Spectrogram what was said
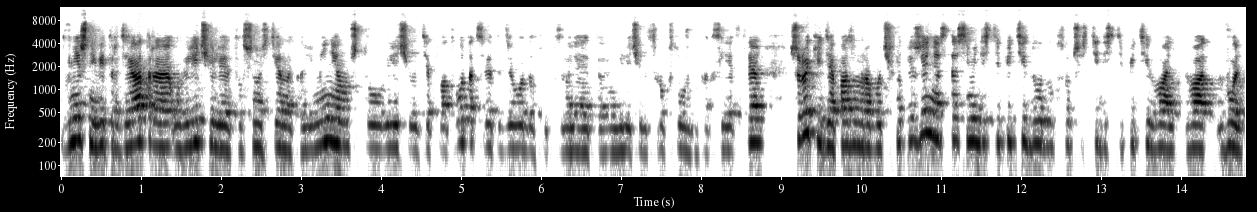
внешний вид радиатора, увеличили толщину стенок алюминием, что увеличивает теплоотвод от светодиодов и позволяет увеличивать срок службы как следствие широкий диапазон рабочих напряжений от 175 до 265 вольт, вольт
